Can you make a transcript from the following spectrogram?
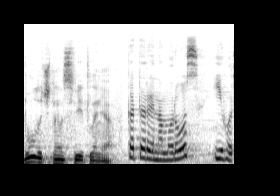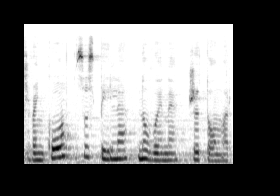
вуличне освітлення. Катерина Мороз, Ігор Жванько, Суспільне, Новини, Житомир.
